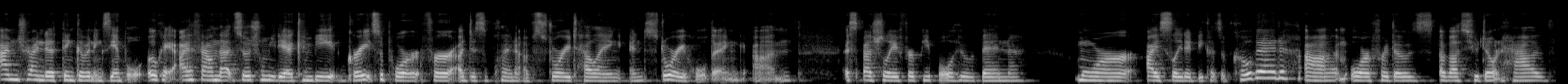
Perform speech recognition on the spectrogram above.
I'm trying to think of an example. Okay, I found that social media can be great support for a discipline of storytelling and story holding, um, especially for people who've been more isolated because of COVID, um, or for those of us who don't have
